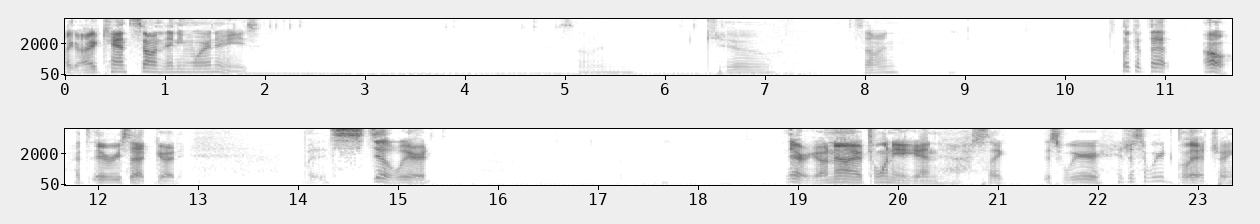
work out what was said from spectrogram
Like, I can't summon any more enemies. Summon. Kill. Summon. Look at that. Oh, it's, it reset. Good. But it's still weird. There we go. Now I have 20 again. It's like this weird. It's just a weird glitch. I,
